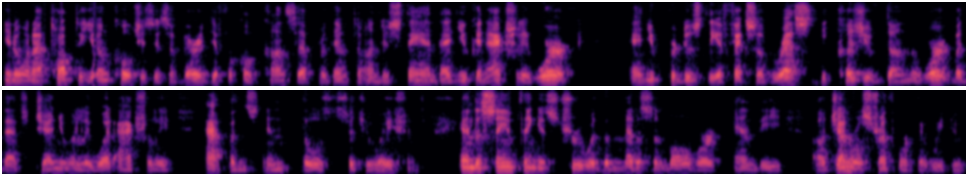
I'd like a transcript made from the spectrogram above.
You know, when I talk to young coaches, it's a very difficult concept for them to understand that you can actually work and you produce the effects of rest because you've done the work, but that's genuinely what actually happens in those situations. And the same thing is true with the medicine ball work and the uh, general strength work that we do.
